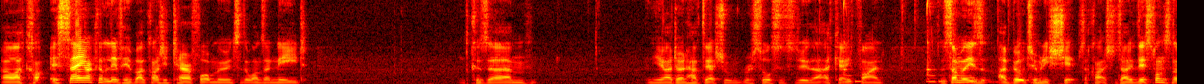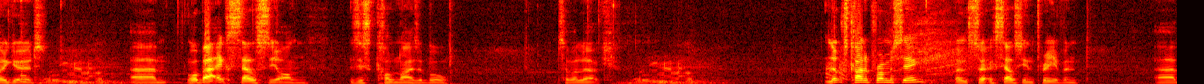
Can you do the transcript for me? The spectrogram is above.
Oh, I can't. It's saying I can live here, but I can't actually terraform them into the ones I need because um yeah I don't have the actual resources to do that okay fine so some of these I built too many ships. I can't actually tell you. This one's no good. Um what about Excelsion? is this colonizable? Let's have a look. Looks kind of promising. Oh, so Excelsior 3 even uh,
